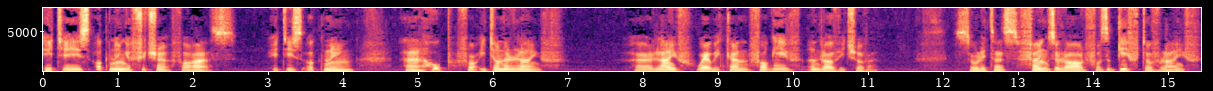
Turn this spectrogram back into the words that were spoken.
It is opening a future for us. It is opening a hope for eternal life, a life where we can forgive and love each other. So let us thank the Lord for the gift of life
